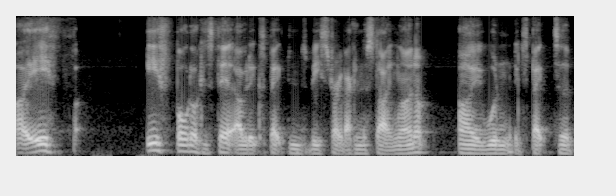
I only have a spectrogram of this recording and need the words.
If if Baldock is fit, I would expect him to be straight back in the starting lineup. I wouldn't expect to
